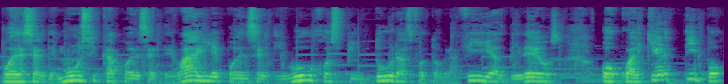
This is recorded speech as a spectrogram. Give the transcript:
Puede ser de música, puede ser de baile, pueden ser dibujos, pinturas, fotografías, videos o cualquier tipo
